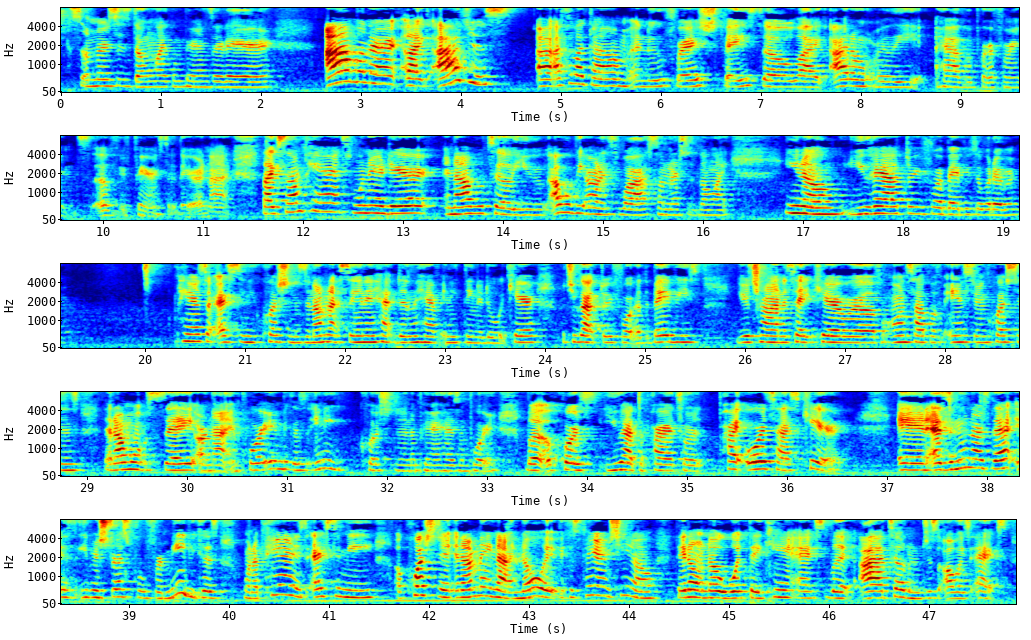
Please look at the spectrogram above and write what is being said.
Some nurses don't like when parents are there. I'm a nurse, like I just I feel like I'm a new fresh face, so like I don't really have a preference of if parents are there or not. Like some parents, when they're there, and I will tell you, I will be honest why some nurses don't like, you know, you have three, four babies or whatever. Parents are asking you questions, and I'm not saying it ha doesn't have anything to do with care, but you got three, four other babies you're trying to take care of on top of answering questions that I won't say are not important because any question a parent has important. But of course, you have to prioritize care. And as a new nurse, that is even stressful for me because when a parent is asking me a question and I may not know it because parents, you know, they don't know what they can ask, but I tell them just always ask.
